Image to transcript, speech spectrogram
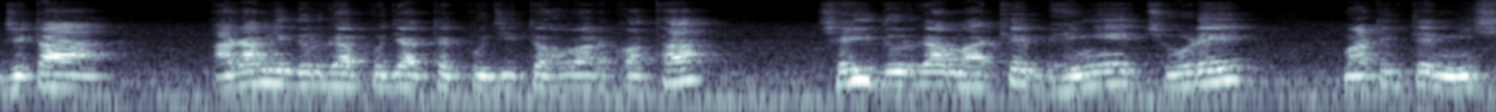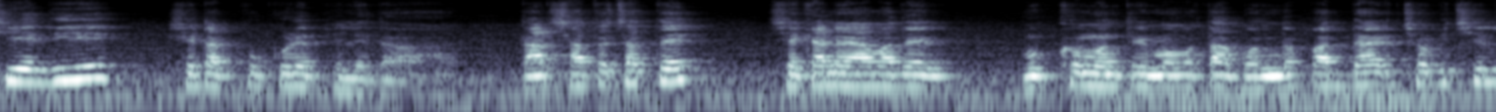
যেটা আগামী দুর্গা পূজাতে পূজিত হওয়ার কথা, সেই দুর্গা মাকে ভেঙে, চুড়ে, মাটিতে মিশিয়ে দিয়ে সেটা পুকুরে ফেলে দেওয়া হয়। তার সাথে সাথে সেখানে আমাদের মুখ্যমন্ত্রী মমতা বন্দ্যোপাধ্যায়ের ছবি ছিল।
